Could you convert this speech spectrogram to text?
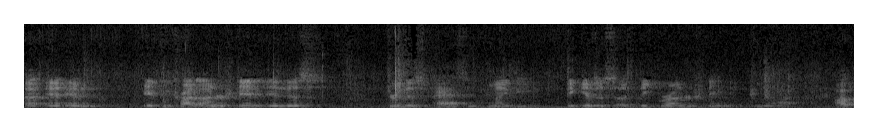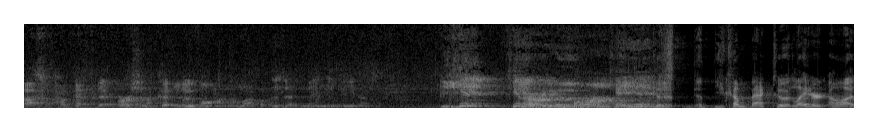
Uh, and, and if we try to understand it in this, through this passage, maybe it gives us a deeper understanding. You know, I, I, I, got to that verse and I couldn't move on. I'm like, what does that mean? You know, You can't, can't hardly move on, can you? Because you come back to it later. Oh, I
